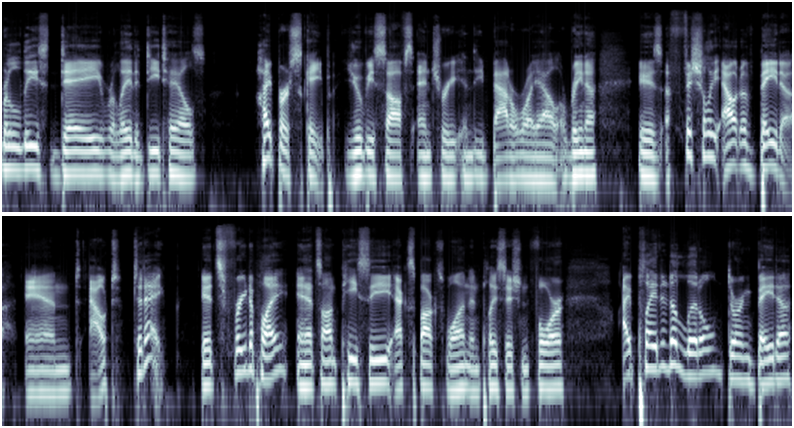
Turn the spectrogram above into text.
release day related details. Hyperscape, Ubisoft's entry in the Battle Royale arena, is officially out of beta and out today. It's free to play and it's on PC, Xbox One, and PlayStation 4. I played it a little during beta.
